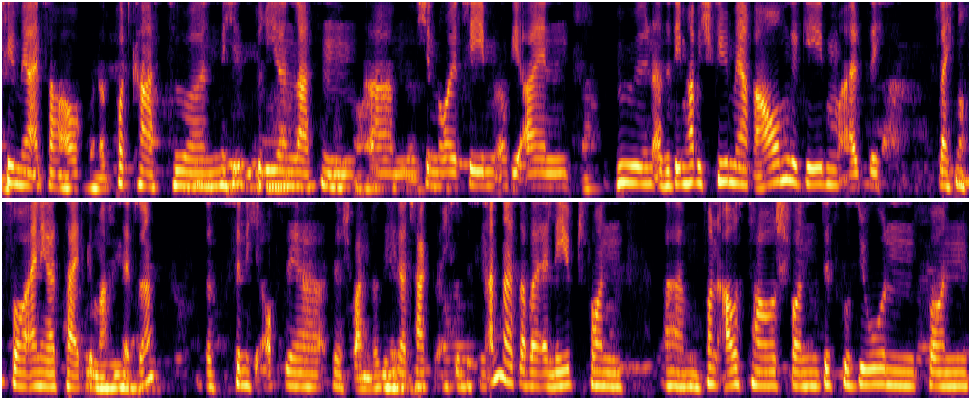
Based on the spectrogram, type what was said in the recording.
viel mehr einfach auch äh, Podcasts hören, mich inspirieren lassen, ähm, mich in neue Themen irgendwie einwühlen. Also dem habe ich viel mehr Raum gegeben, als ich es vielleicht noch vor einiger Zeit gemacht hätte. Das finde ich auch sehr, sehr spannend. Also jeder Tag ist eigentlich so ein bisschen anders, aber erlebt von ähm, von Austausch, von Diskussionen, von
